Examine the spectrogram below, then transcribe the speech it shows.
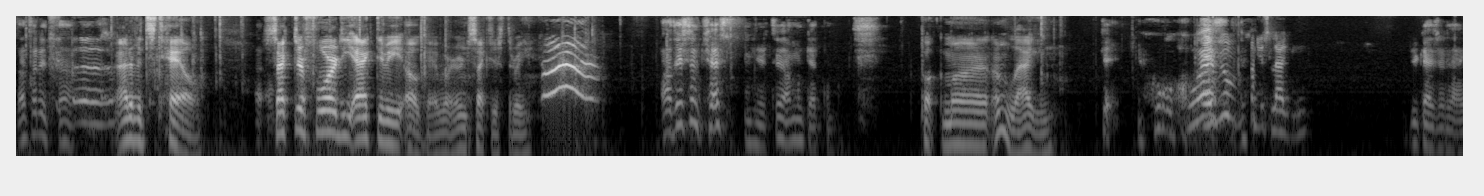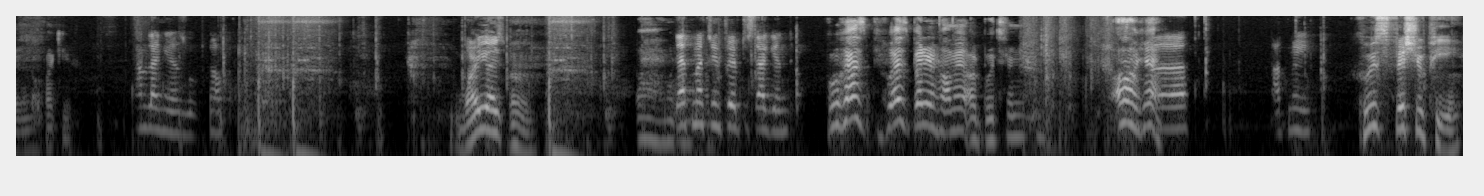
that's what it does. Uh, Out of its tail. Sector four deactivate. Okay, we're in sector three. Oh, there's some chests in here too. I'm gonna get them. Pokemon. I'm lagging. Okay, who, who has? everyone is lagging. You guys are lagging. Fuck you. I'm lagging as well. Why are you guys? Oh. Oh, That God. match in 50 seconds. Who has who has better helmet or boots than me? Oh yeah, Uh, not me, Who's Fishu P?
